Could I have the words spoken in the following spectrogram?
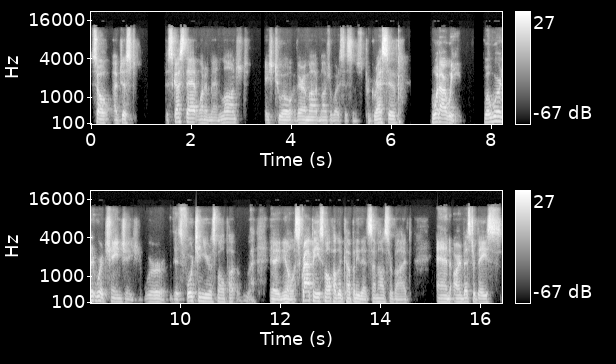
So I've just discussed that. One man launched H2O Verimod, modular water systems progressive. What are we? Well, we're we're a change agent. We're this 14 year small, uh, you know, scrappy small public company that somehow survived and our investor base,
